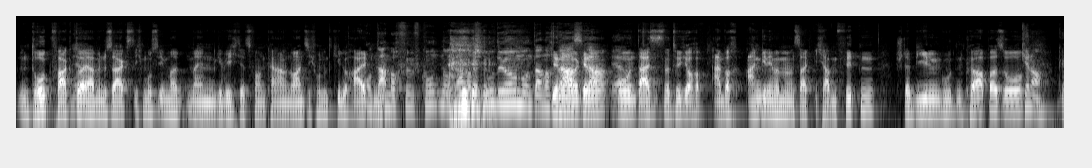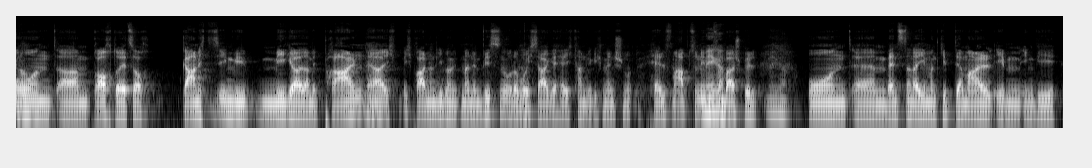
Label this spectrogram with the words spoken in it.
ein Druckfaktor, Ja. ja. wenn du sagst, ich muss immer mein Gewicht jetzt von, keine Ahnung, 90, 100 Kilo halten. Und dann noch fünf Kunden und dann noch Studium und dann noch Genau, das. genau. Ja, ja. Und da ist es natürlich auch einfach angenehmer, wenn man sagt, ich habe einen fitten, stabilen, guten Körper so. Genau, genau. Und ähm, brauche da jetzt auch gar nicht irgendwie mega damit prahlen. Ja. Ich, ich prahle dann lieber mit meinem Wissen oder wo ich sage, hey, ich kann wirklich Menschen helfen abzunehmen Mega. zum Beispiel. Mega. Und ähm, wenn es dann da jemand gibt, der mal eben irgendwie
